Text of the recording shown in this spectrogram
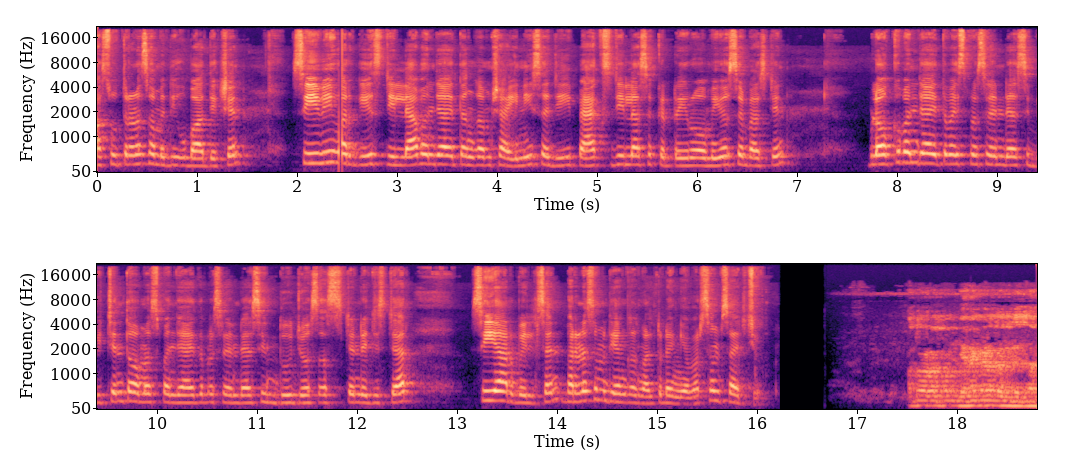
ആസൂത്രണ സമിതി ഉപാധ്യക്ഷൻ സി വി വർഗീസ് ജില്ലാ പഞ്ചായത്ത് അംഗം ഷൈനി സജി പാക്സ് ജില്ലാ secretary Romeo Sebastian block panchayat vice president Sibichan Thomas panchayat president Sindhu Jose assistant registrar C R Wilson ഭരണസമിതി അംഗങ്ങൾ തുടങ്ങിയവർ സംസാരിച്ചു. അതോടൊപ്പം ജനങ്ങൾ നൽകുന്ന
